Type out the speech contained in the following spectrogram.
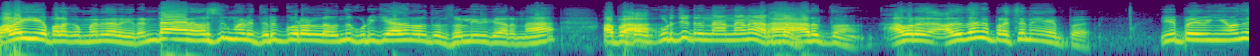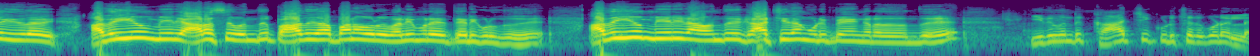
பழகிய பழக்கம் மாதிரி தான் இருக்குது ரெண்டாயிரம் வருஷத்துக்கு முன்னாடி திருக்குறளில் வந்து குடிக்காதுன்னு ஒருத்தர் சொல்லியிருக்காருன்னா அப்போ குடிச்சிட்டு இருந்தான் தானே அர்த்தம். அர்த்தம். அவர் அதுதானே பிரச்சனையே இப்போ. இப்போ இவங்க வந்து இதில் அதையும் மீறி அரசு வந்து பாதுகாப்பான ஒரு வழிமுறையை தேடி கொடுக்குது. அதையும் மீறி நான் வந்து காட்சி தான் குடிப்பேங்கிறது வந்து இது வந்து காய்ச்சி குடிச்சது கூட இல்ல.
